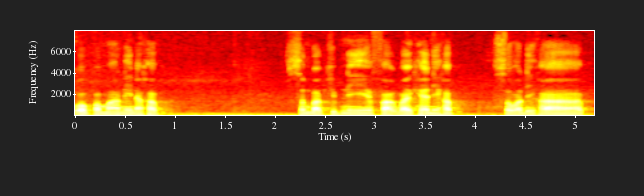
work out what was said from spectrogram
ก็ประมาณนี้นะครับ สำหรับคลิปนี้ฝากไว้แค่นี้ครับ สวัสดีครับ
